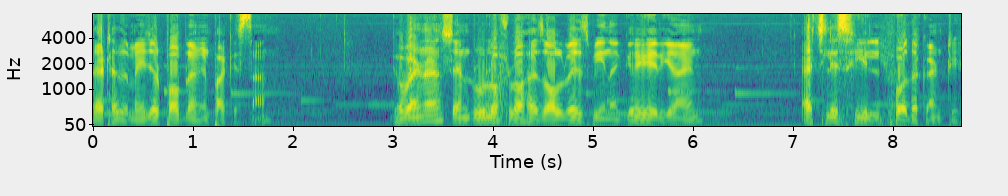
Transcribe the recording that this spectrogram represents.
that has a major problem in Pakistan. Governance and rule of law has always been a grey area and Achilles heel for the country.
